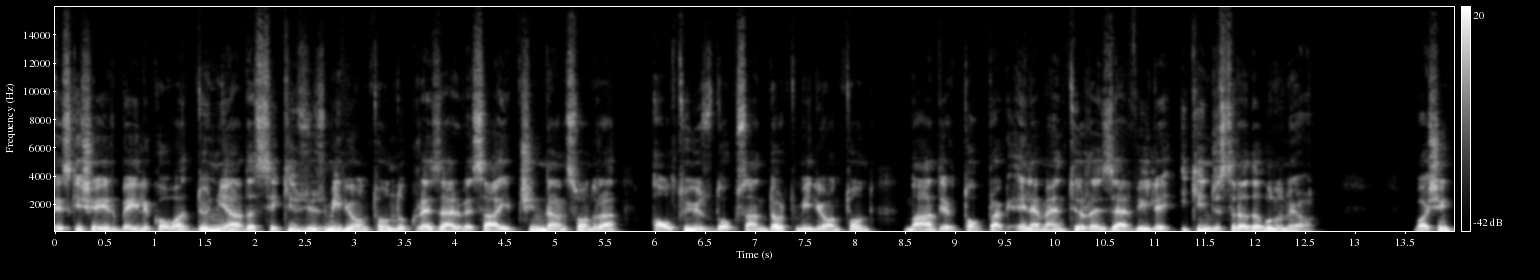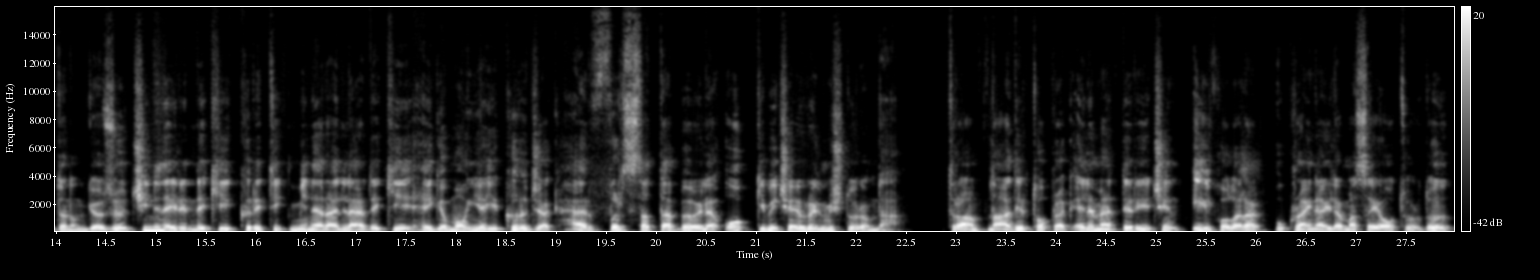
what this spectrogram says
Eskişehir Beylikova dünyada 800 milyon tonluk rezerve sahip Çin'den sonra 694 milyon ton nadir toprak elementi rezerviyle ikinci sırada bulunuyor. Washington'un gözü Çin'in elindeki kritik minerallerdeki hegemonyayı kıracak her fırsatta böyle ok gibi çevrilmiş durumda. Trump nadir toprak elementleri için ilk olarak Ukrayna ile masaya oturdu.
